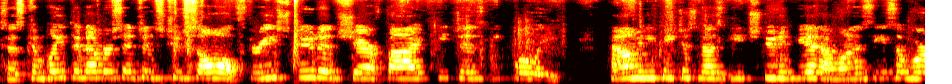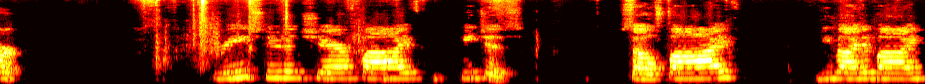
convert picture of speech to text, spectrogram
says complete the number sentence to solve. Three students share five peaches equally. How many peaches does each student get? I want to see some work. Three students share five peaches. So five divided by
